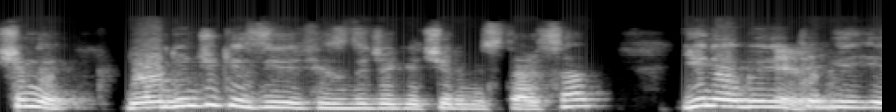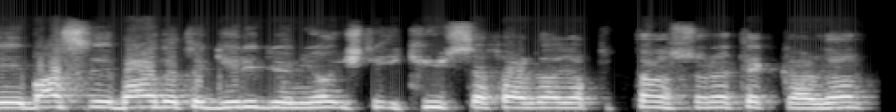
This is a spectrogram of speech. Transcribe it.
Şimdi dördüncü kez hızlıca geçelim istersen. Yine böyle evet. tabii e, Bas, Bağdat'a geri dönüyor. İşte 2-3 sefer daha yaptıktan sonra tekrardan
